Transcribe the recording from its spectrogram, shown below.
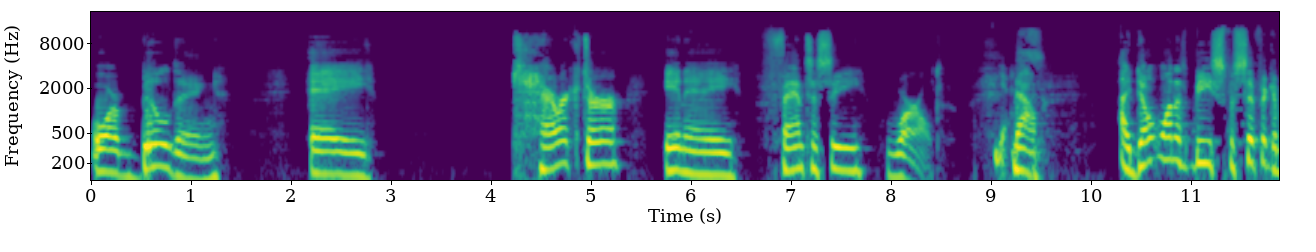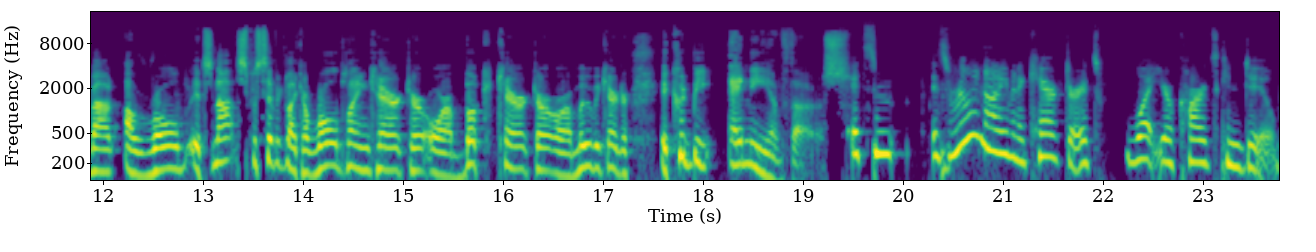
or building a character in a fantasy world. yes. Now, I don't want to be specific about a role. It's not specific like a role playing character or a book character or a movie character. It could be any of those. it's it's really not even a character. It's what your cards can do.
